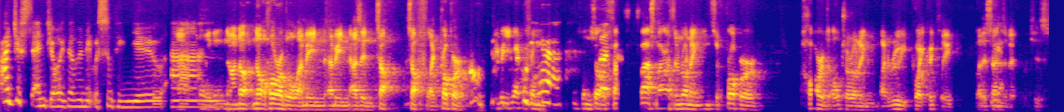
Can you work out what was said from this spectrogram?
I just enjoyed them, and it was something new. And... No, not not horrible. I mean, I mean, as in tough, tough, like proper. Oh, you went from, yeah. from sort but, of fast, fast marathon running into proper hard ultra running, like really quite quickly, by the sounds yeah. of it, which is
